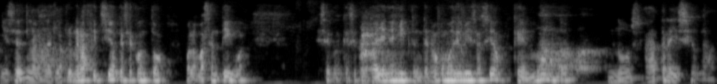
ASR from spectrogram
y esa es la, primera ficción que se contó, o la más antigua, que se contó allá en Egipto, entendemos como civilización, que el mundo nos ha traicionado.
